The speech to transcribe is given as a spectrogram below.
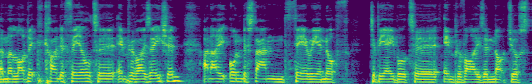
a melodic kind of feel to improvisation, and I understand theory enough to be able to improvise and not just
